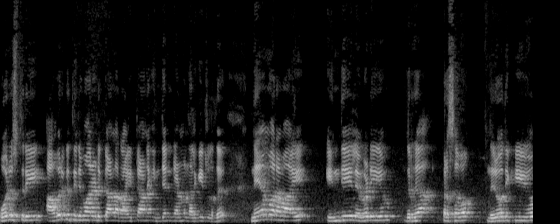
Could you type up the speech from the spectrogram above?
ഒരു സ്ത്രീ അവർക്ക് തീരുമാനമെടുക്കാനുള്ള റൈറ്റാണ് ഇന്ത്യൻ ഗവൺമെന്റ് നൽകിയിട്ടുള്ളത്. നിയമപരമായി ഇന്ത്യയിൽ എവിടെയും ഗൃഹപ്രസവം നിരോധിക്കുകയോ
